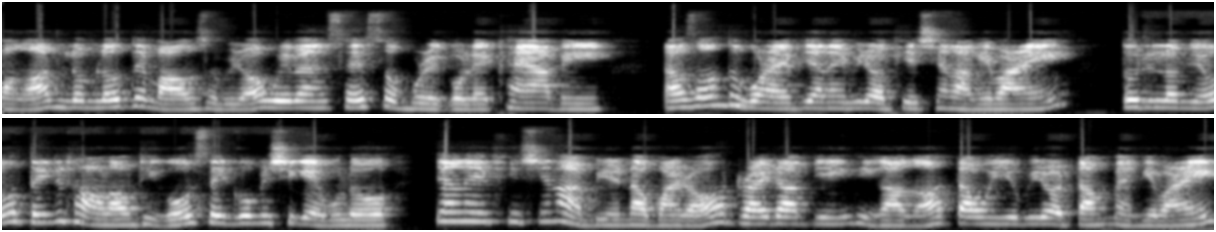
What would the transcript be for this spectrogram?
မကလုံမလို့တင်ပါအောင်ဆိုပြီးတော့ဝေဖန်ဆဲဆိုမှုတွေကိုလည်းခံရပြီးနောက်ဆုံးသူကိုယ်တိုင်ပြန်လည်ပြီးတော့ဖြည့်ရှင်းလာခဲ့ပါတယ်။ သူဒီလိုမျိုးတိန်းတစ်ထောင်လောက်ထိကိုစိတ်ကူးမရှိခဲ့ဘူးလို့ပြန်လည်ဖြည့်ရှင်းလာပြီးတဲ့နောက်ပိုင်းတော့ဒရိုက်တာပြင်းတီကတာဝန်ယူပြီးတော့တောင်းပန်ခဲ့ပါတယ်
